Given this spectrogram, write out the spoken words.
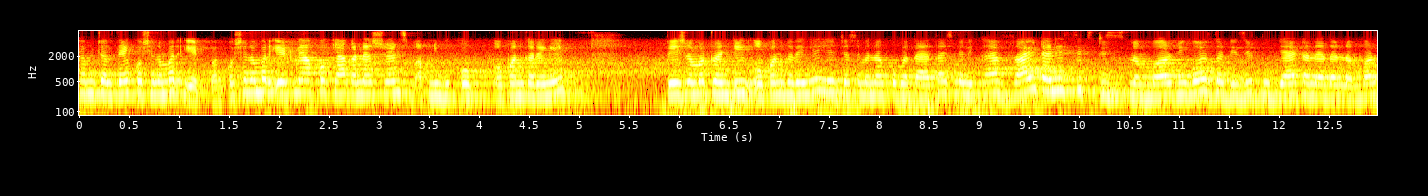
हम चलते हैं क्वेश्चन नंबर एट पर। क्वेश्चन नंबर एट में आपको क्या करना है स्टूडेंट्स अपनी बुक को ओपन करेंगे। पेज नंबर ट्वेंटी ओपन करेंगे। ये जैसे मैंने आपको बताया था, इसमें लिखा है write any six digit number reverse the digit to get another number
